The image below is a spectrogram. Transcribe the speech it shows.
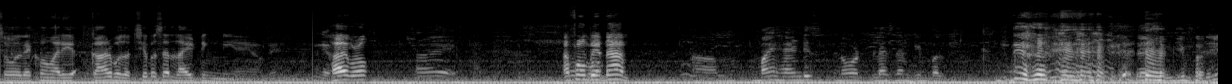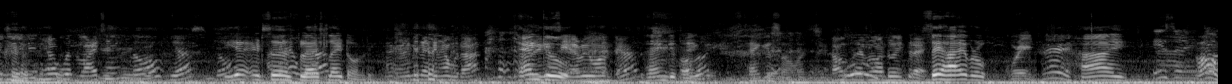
सो देखो हमारी कार बहुत अच्छी है बस लाइटिंग नहीं है यहाँ पे। Hi bro hi I'm from Vietnam. My hand is not less than gimbal Do you, need help with lighting? No? Yes? No? Yeah, it's I a flashlight only. I mean, I can help with that. Thank you. you. See everyone there. Thank you, thank you. Thank you so much. How's Ooh. everyone doing today? Say hi, bro. Great. Hey. Hi. Oh,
